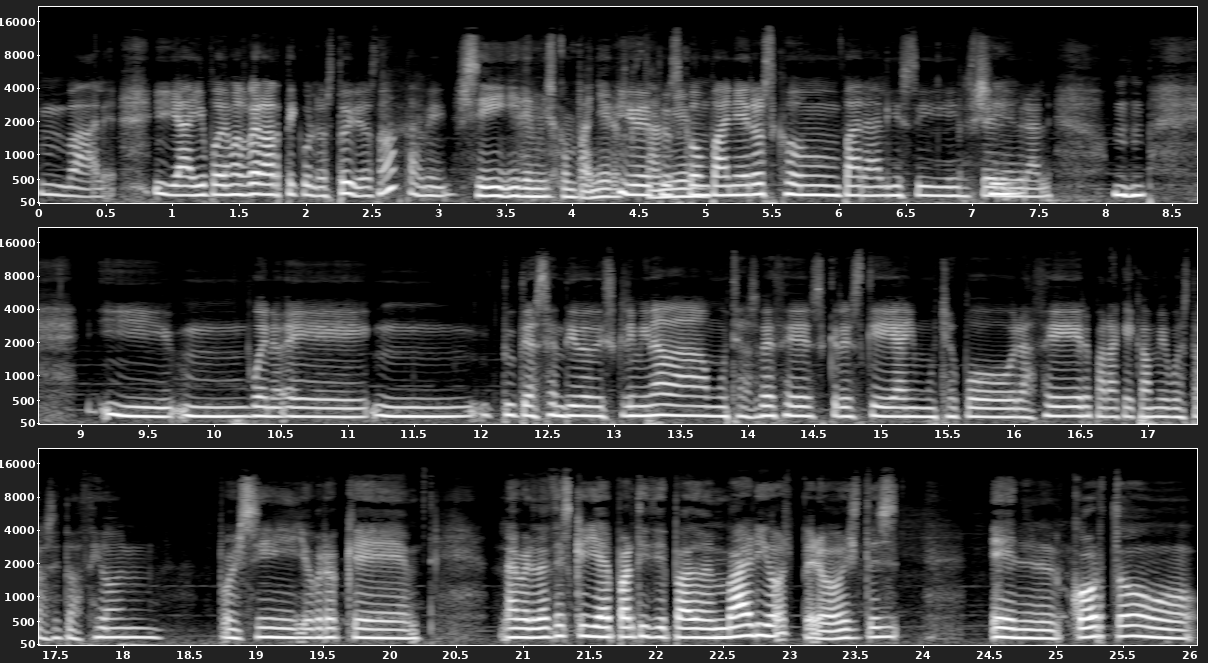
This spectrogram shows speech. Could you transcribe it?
Vale. Y ahí podemos ver artículos tuyos, ¿no? También. Sí, y de mis compañeros. Y de tus compañeros con parálisis cerebral. Y mm, bueno, eh, mm, tú te has sentido discriminada muchas veces. ¿Crees que hay mucho por hacer para que cambie vuestra situación? Pues sí, yo creo que la verdad es que ya he participado en varios, pero este es el corto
